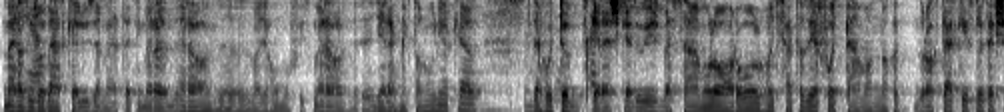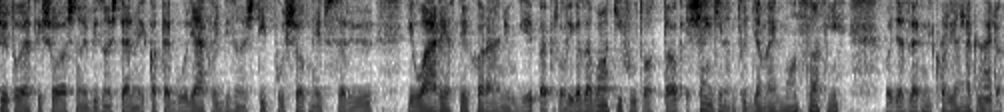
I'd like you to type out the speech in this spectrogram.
mert az Igen. irodát kell üzemeltetni, mert a, mert a, vagy a home office, mert a gyereknek tanulnia kell, de hogy több kereskedő is beszámol arról, hogy hát azért fogytán vannak a raktárkészletek, sőt olyat is olvasni, hogy bizonyos termékkategóriák, vagy bizonyos típusok népszerű, jó árértékarányú gépekről igazából kifutottak, és senki nem tudja megmondani, hogy ezek mikor jönnek újra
